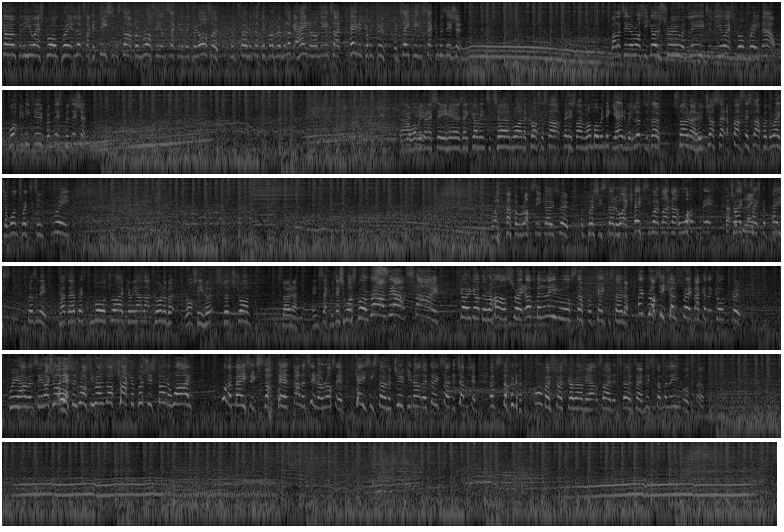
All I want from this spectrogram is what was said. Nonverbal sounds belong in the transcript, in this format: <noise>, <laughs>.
go for the US Grand Prix. It looks like a decent start from Rossi on second in the grid, also from Stoner just in front of him. But look at Hayden on the inside. Hayden coming through and taking second position. Valentino Rossi goes through and leads in the US Grand Prix. Now, what can he do from this position? Now, what we're going to see here as they come into turn one across the start finish line. We're on board with Nicky Hayden, it looks as though Stoner, who's just set the fastest lap of the race at 122.3, Well, <laughs> Rossi goes through and pushes Stoner away. <laughs> Casey won't like that one bit. That Tries to take the pace, doesn't he? Has a bit more drive coming out of that corner, but Rossi stood strong. Stoner in second position once more, around the outside, going up the Rahal straight. Unbelievable stuff from Casey Stoner. And Rossi comes straight back at the corkscrew. We haven't seen action like Oh. this as Rossi runs off track and pushes Stoner. Why? What amazing stuff <laughs> here. It's Valentino Rossi and Casey Stoner duking out. They're doing so in the championship. And Stoner <laughs> almost tries to go around the outside at turn 10. This is unbelievable stuff.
